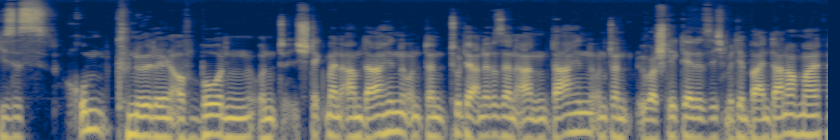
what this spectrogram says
Dieses Rumknödeln auf dem Boden und ich steck meinen Arm dahin und dann tut der andere seinen Arm dahin und dann überschlägt er sich mit dem Bein da nochmal.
